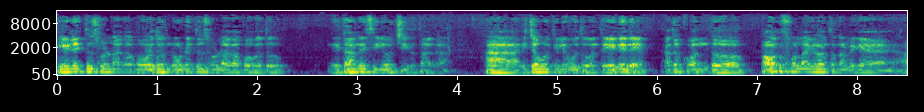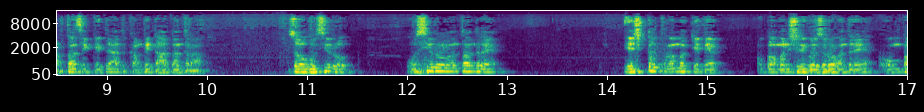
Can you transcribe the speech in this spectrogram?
ಹೇಳಿದ್ದು ಸುಳ್ಳಾಗಬಹುದು, ನೋಡಿದ್ದು ಸುಳ್ಳಾಗಬಹುದು. ನಿಧಾನಿಸಿ ಯೋಚಿಸಿದಾಗ ನಿಜವೂ ತಿಳಿಯುವುದು ಅಂತ ಏನಿದೆ, ಅದಕ್ಕೊಂದು ಪವರ್ಫುಲ್ ಆಗಿರುವಂತ ನಮಗೆ ಅರ್ಥ ಸಿಕ್ಕಿದೆ ಅದು ಕಂಪ್ಲೀಟ್ ಆದ ನಂತರ. ಸೊ ಉಸಿರು. ಉಸಿರು ಅಂತಂದ್ರೆ ಎಷ್ಟು ಪ್ರಾಮುಖ್ಯತೆ ಒಬ್ಬ ಮನುಷ್ಯನಿಗೆ ಉಸಿರು ಅಂದ್ರೆ ಒಬ್ಬ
